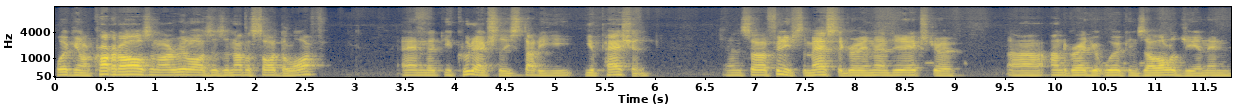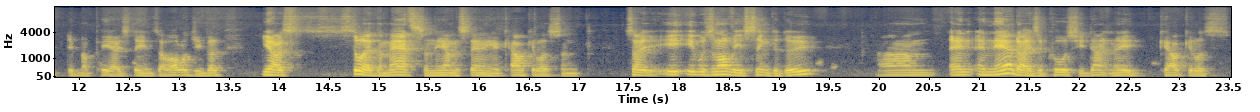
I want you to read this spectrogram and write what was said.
working on crocodiles, and I realised there's another side to life, and that you could actually study your passion, and so I finished the master's degree and then did extra uh, undergraduate work in zoology and then did my PhD in zoology. But you know, I still had the maths and the understanding of calculus, and so it, it was an obvious thing to do. Um, and and nowadays, of course, you don't need calculus.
